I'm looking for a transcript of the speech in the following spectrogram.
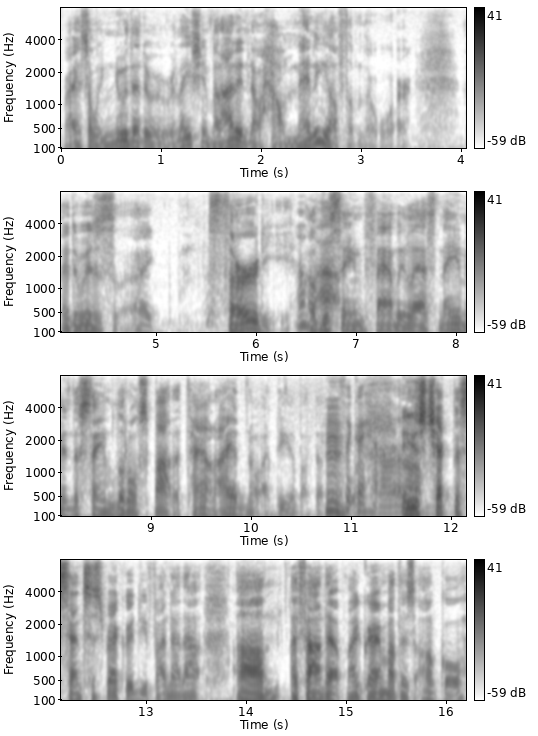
right? So we knew that they were a relation, but I didn't know how many of them there were. Like, there was like 30 Oh, of the same family last name in the same little spot of town. I had no idea about that. It's like I had a And little. you just check the census record, you find that out. Um, I found out my grandmother's uncle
